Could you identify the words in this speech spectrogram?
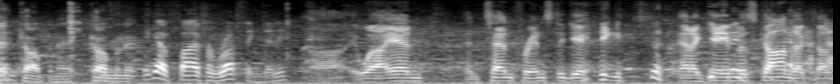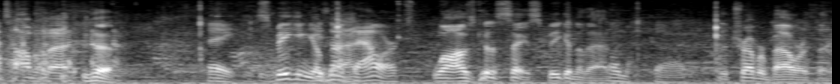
roughing. competent. competent. He got five for roughing, didn't he? Uh, well, and and 10 for instigating and a game misconduct on top of that. Yeah. Hey, Speaking of he's not that, Bauer. well, I was going to say, speaking of that, Oh my God. the Trevor Bauer thing.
